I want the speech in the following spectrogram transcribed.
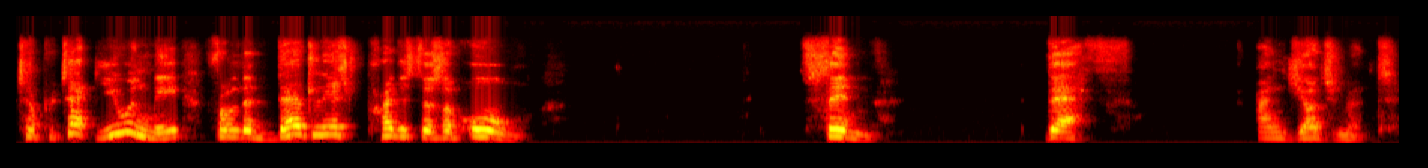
to protect you and me from the deadliest predators of all sin, death, and judgment.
